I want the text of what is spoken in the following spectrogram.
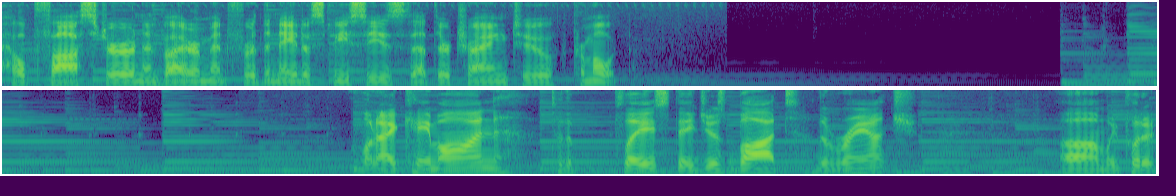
help foster an environment for the native species that they're trying to promote. When I came on to the place. They just bought the ranch. Um, we put it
